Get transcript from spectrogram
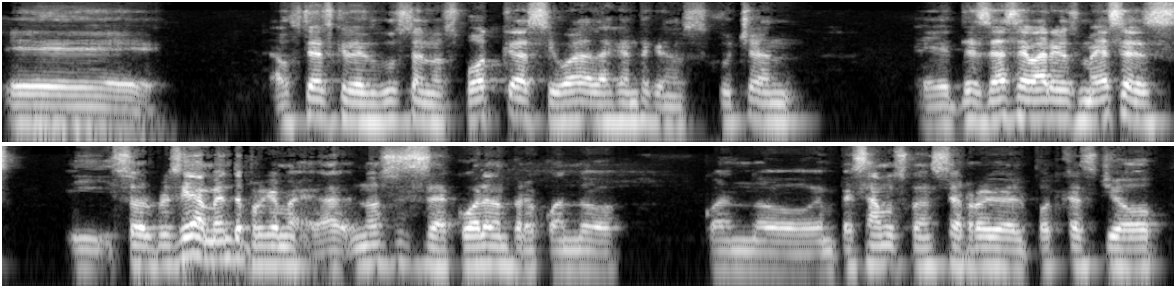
Eh, a ustedes que les gustan los podcasts, igual a la gente que nos escuchan eh, desde hace varios meses y sorpresivamente, porque me, no sé si se acuerdan, pero cuando, cuando empezamos con este rollo del podcast, yo,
